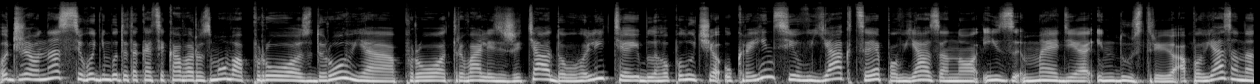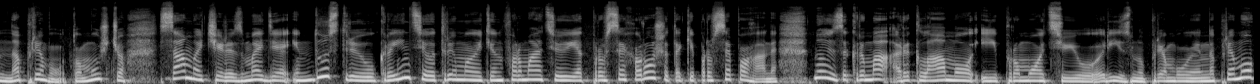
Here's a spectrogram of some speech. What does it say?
Отже, у нас сьогодні буде така цікава розмова про здоров'я, про тривалість життя, довголіття і благополуччя українців. Як це пов'язано із медіаіндустрією, а пов'язано напряму, тому що саме через медіаіндустрію українці отримують інформацію як про все хороше, так і про все погане. Ну і зокрема, рекламу і промоцію різну пряму і напряму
